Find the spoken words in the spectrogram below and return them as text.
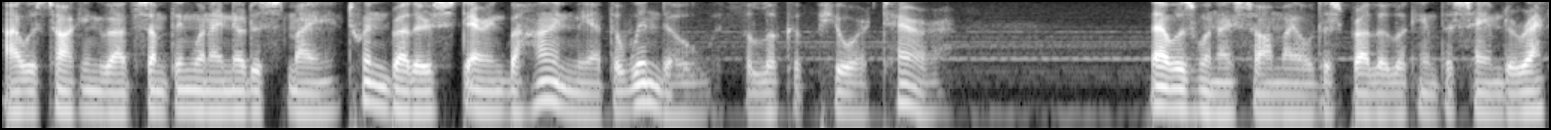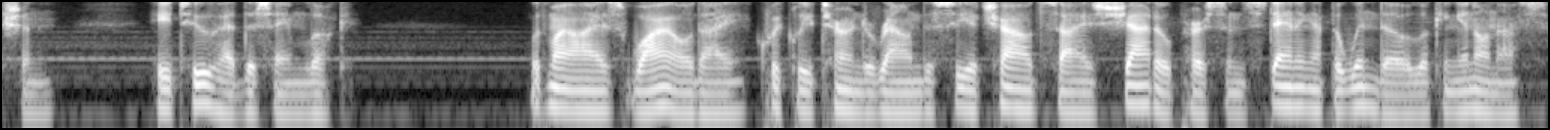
I was talking about something when I noticed my twin brother staring behind me at the window with the look of pure terror. That was when I saw my oldest brother looking the same direction. He too had the same look. With my eyes wild, I quickly turned around to see a child sized shadow person standing at the window looking in on us.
